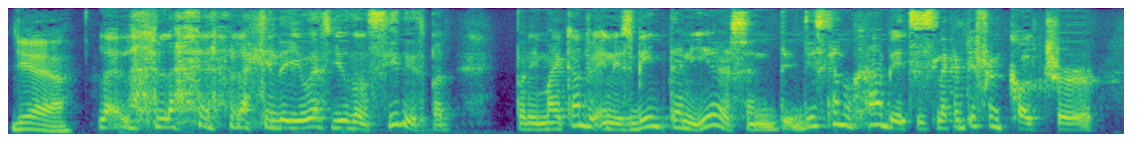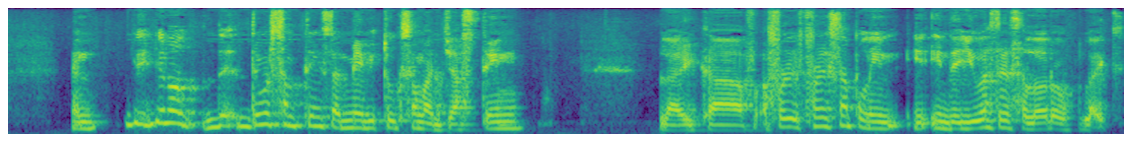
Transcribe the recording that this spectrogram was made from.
Yeah. Like, like, like in the US, you don't see this, but, but in my country, and it's been 10 years, and th- this kind of habits is like a different culture. And, you know, th- there were some things that maybe took some adjusting. Like, uh, for, for example, in, in the US, there's a lot of like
